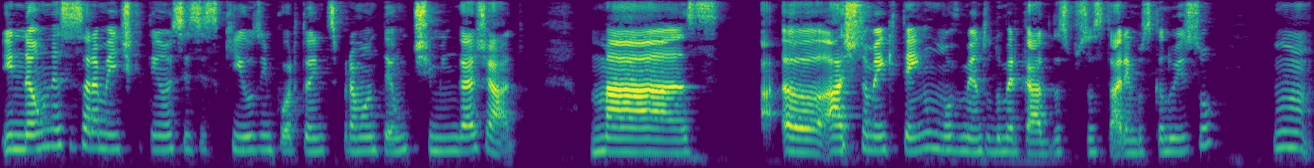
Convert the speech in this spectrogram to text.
e não necessariamente que tenham esses skills importantes para manter um time engajado. Mas uh, acho também que tem um movimento do mercado das pessoas estarem buscando isso, hum,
